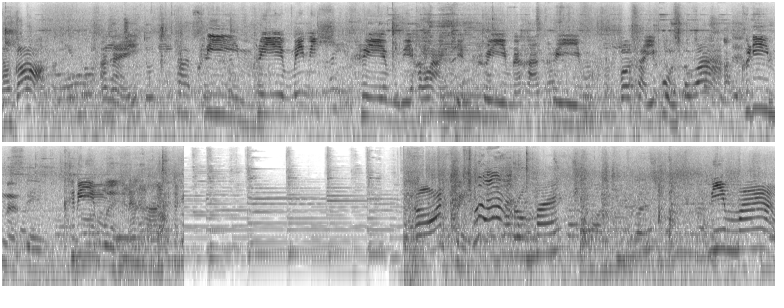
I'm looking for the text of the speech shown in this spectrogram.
แล้วก็อันไหนค่ะครีมครีมไม่มีครีมมีข้างหลังเขียนครีมนะคะ ครีมภาษาญี่ปุ่นพูดว่าครีมครีมมือนะคะร้อนรู้ไหมนิ่มมาก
